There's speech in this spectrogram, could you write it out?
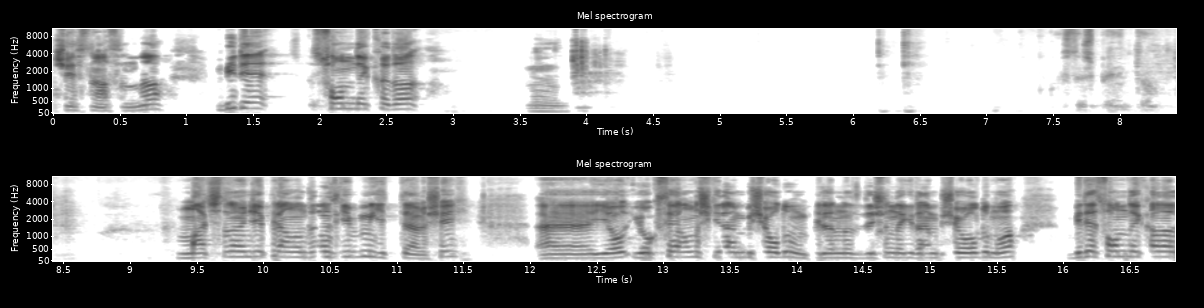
maç esnasında. Bir de son dakikada Mm. Spento. maçtan önce planladığınız gibi mi gitti her şey? Ee, yo- yoksa yanlış giden bir şey oldu mu? Planınız dışında giden bir şey oldu mu? Bir de son dakikada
